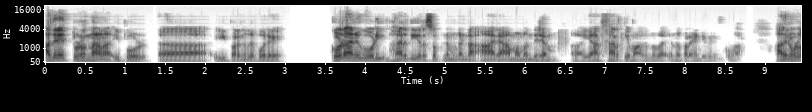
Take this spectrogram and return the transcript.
അതിനെ തുടർന്നാണ് ഇപ്പോൾ ഈ പറഞ്ഞതുപോലെ കോടാനുകോടി ഭാരതീയർ സ്വപ്നം കണ്ട ആ രാമമന്ദിരം യാഥാർത്ഥ്യമാകുന്നത് എന്ന് പറയേണ്ടി വരും കുമാർ. അതിനുള്ള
